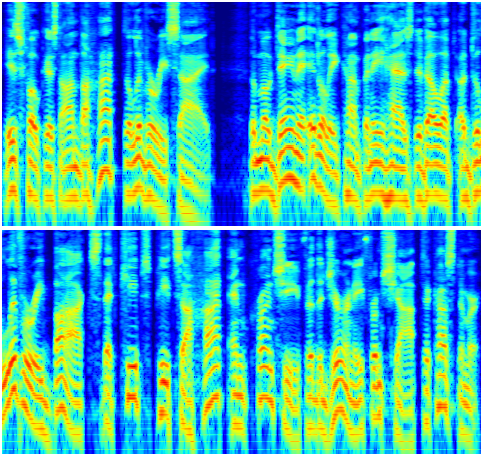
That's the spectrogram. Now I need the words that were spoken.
is focused on the hot delivery side. The Modena Italy company has developed a delivery box that keeps pizza hot and crunchy for the journey from shop to customer.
